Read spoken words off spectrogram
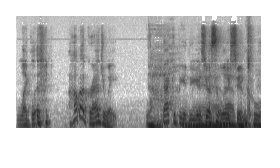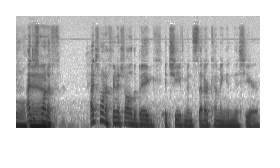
Like, how about graduate? That could be a New Year's man, that'd resolution. cool. I just Yeah. want to, I just want to finish all the big achievements that are coming in this year.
